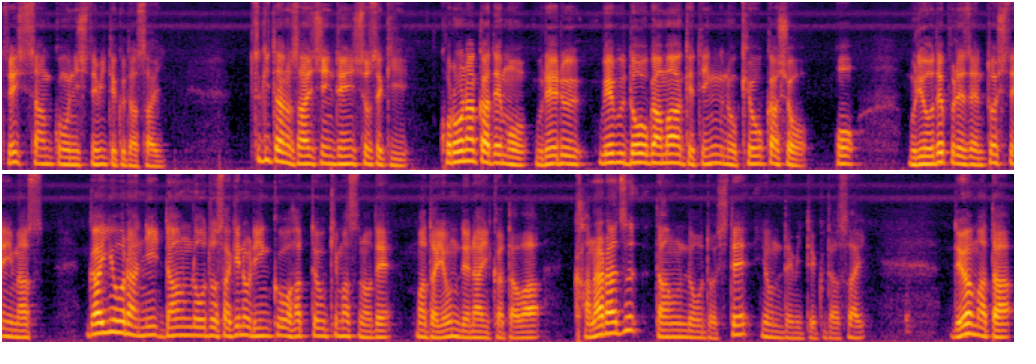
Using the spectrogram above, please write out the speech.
ぜひ参考にしてみてください。杉田の最新電子書籍、コロナ禍でも売れるウェブ動画マーケティングの教科書を無料でプレゼントしています。概要欄にダウンロード先のリンクを貼っておきますので、まだ読んでない方は必ずダウンロードして読んでみてください。ではまた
